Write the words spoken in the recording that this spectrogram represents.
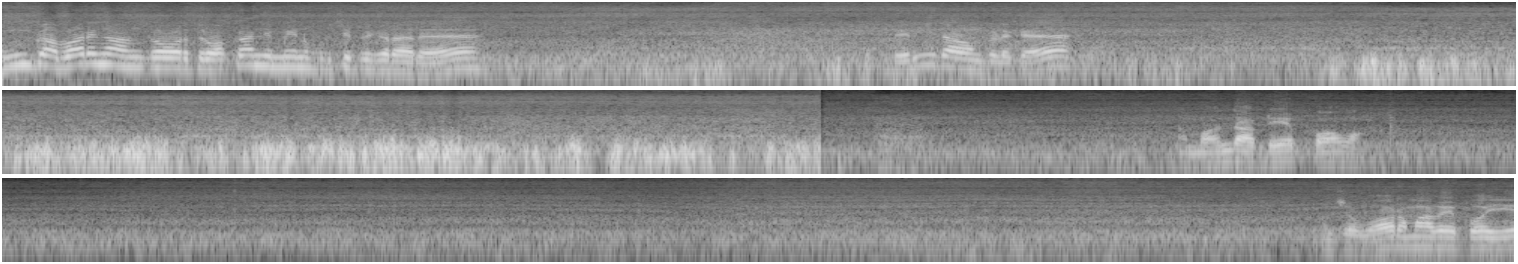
அங்க பாருங்க அங்க ஒருத்தர் உக்காந்து மீன் பிடிச்சிட்டு இருக்கிறாரு. தெரியுதா உங்களுக்கு? நம்ம வந்து அப்படியே போவோம். கொஞ்சம் ஓரமாகவே போய்.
